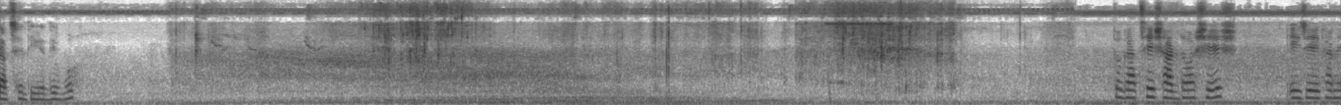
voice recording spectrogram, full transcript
গাছে দিয়ে দিব। গাছে সার দেওয়া শেষ। এই যে এখানে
